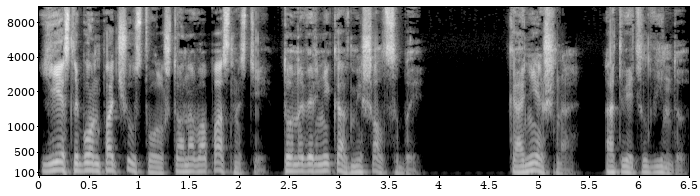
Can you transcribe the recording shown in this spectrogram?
Если бы он почувствовал, что она в опасности, то наверняка вмешался бы. «Конечно», — ответил Винду.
